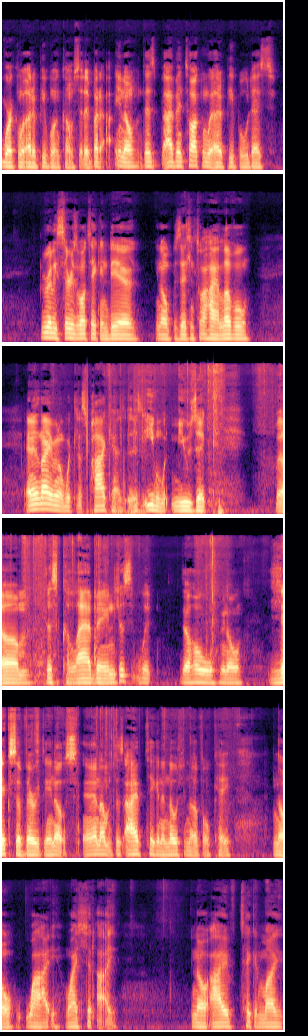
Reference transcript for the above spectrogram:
working with other people when it comes to that. But you know, there's I've been talking with other people that's really serious about taking their you know position to a higher level, and it's not even with this podcast. It's even with music, um, just collabing, just with the whole you know jix of everything else. And I'm just I've taken a notion of okay, you know why why should I? You know I've taken my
